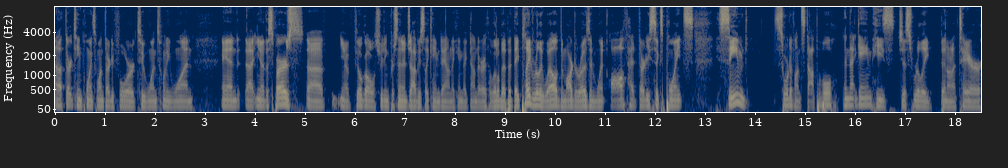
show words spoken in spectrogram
uh, 13 points, 134 to 121. And uh, you know the Spurs, uh, you know field goal shooting percentage obviously came down. They came back down to earth a little bit, but they played really well. DeMar DeRozan went off, had 36 points, seemed sort of unstoppable in that game. He's just really been on a tear.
